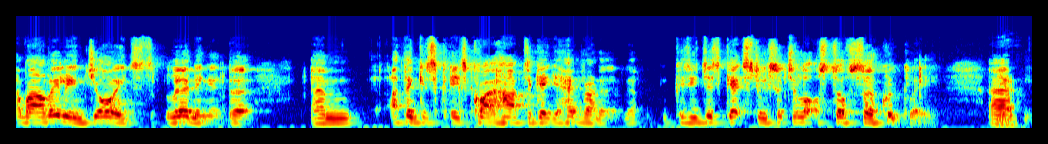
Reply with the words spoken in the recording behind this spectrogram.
well, I really enjoyed learning it, but um, I think it's it's quite hard to get your head around it because he just gets through such a lot of stuff so quickly, um, yeah.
